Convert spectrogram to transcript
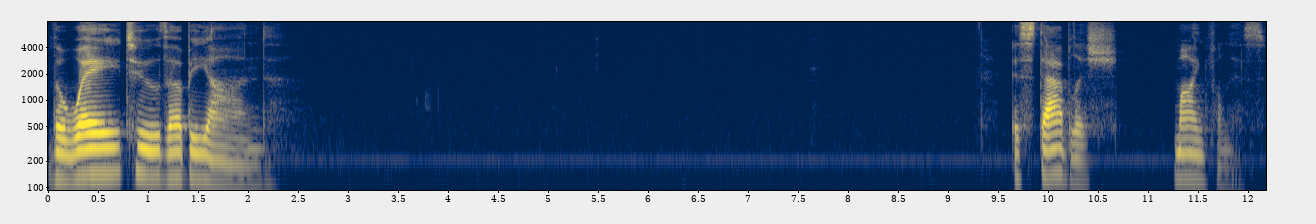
The way to the beyond. Establish mindfulness.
